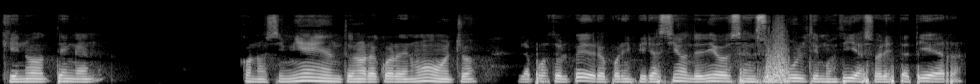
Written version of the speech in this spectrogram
que no tengan conocimiento, no recuerden mucho, el apóstol Pedro, por inspiración de Dios en sus últimos días sobre esta tierra,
